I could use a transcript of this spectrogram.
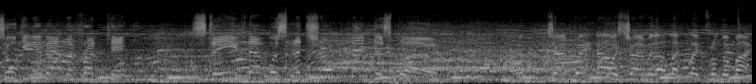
Talking about the front kick. Steve, that was a tremendous blow. Jan Wait now is trying with that left leg from the back.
